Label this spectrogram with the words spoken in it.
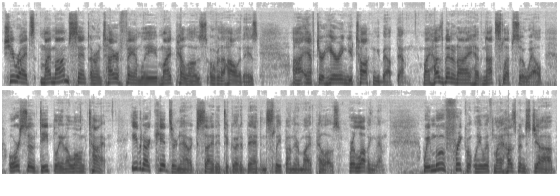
She writes, "My mom sent our entire family my pillows over the holidays." Uh, after hearing you talking about them, my husband and I have not slept so well or so deeply in a long time. Even our kids are now excited to go to bed and sleep on their My Pillows. We're loving them. We move frequently with my husband's job,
